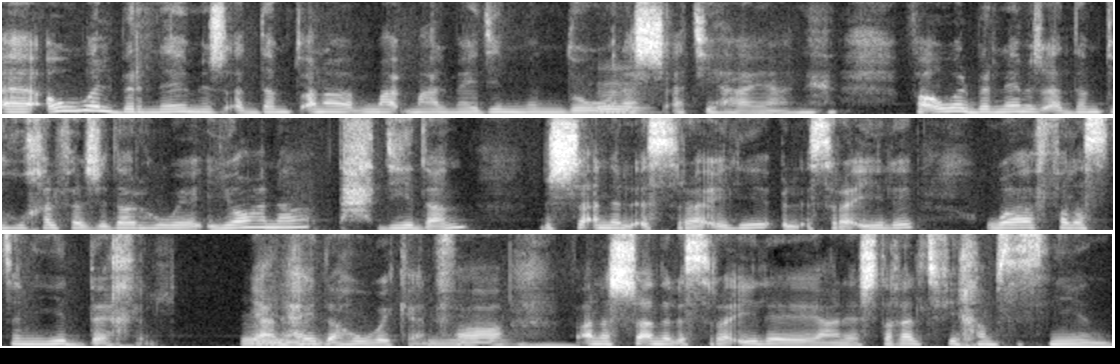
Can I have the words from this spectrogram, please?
آه، أول برنامج قدمته أنا مع مع الميادين منذ مم. نشأتها يعني فأول برنامج قدمته خلف الجدار هو يعنى تحديدا بالشأن الإسرائيلي الإسرائيلي وفلسطيني الداخل. يعني مم. هيدا هو كان. مم. فأنا الشأن الإسرائيلي يعني اشتغلت فيه خمس سنين.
